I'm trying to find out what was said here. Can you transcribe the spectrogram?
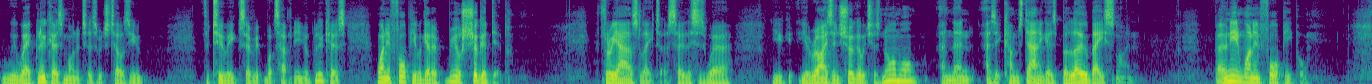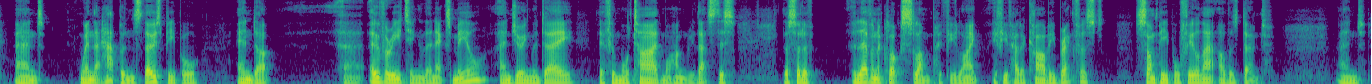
we wear glucose monitors, which tells you for two weeks every, what's happening in your glucose. One in four people get a real sugar dip three hours later. So this is where you, you rise in sugar, which is normal, and then as it comes down, it goes below baseline. But only in one in four people. And when that happens, those people end up uh, overeating their next meal, and during the day they feel more tired, more hungry. That's this the sort of eleven o'clock slump, if you like. If you've had a carby breakfast, some people feel that, others don't. And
